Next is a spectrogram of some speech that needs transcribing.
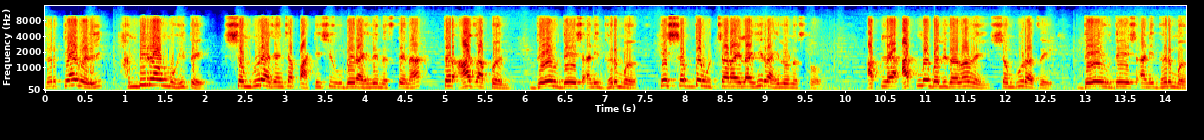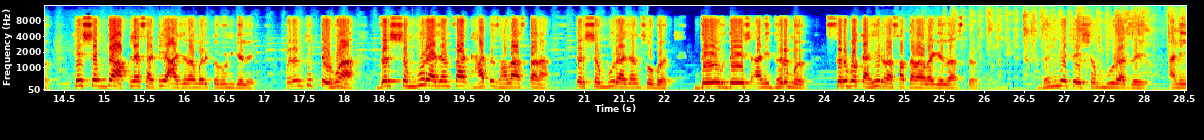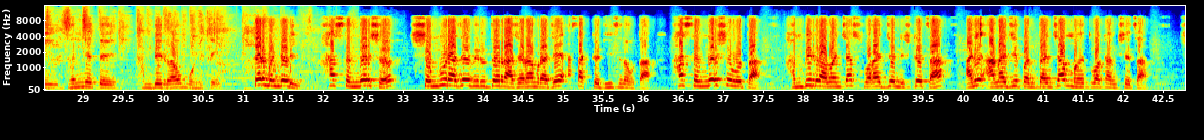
जर त्यावेळी हंबीरराव मोहिते शंभूराजांच्या पाठीशी उभे राहिले नसते ना तर आज आपण देव देश आणि धर्म हे शब्द उच्चारायलाही राहिलो नसतो. आपल्या आत्मबलिदानाने शंभूराचे देव देश आणि धर्म हे शब्द आपल्यासाठी आजरामर करून गेले. परंतु तेव्हा जर शंभू राजांचा घात झाला असताना तर शंभू राजांसोबत देव देश आणि धर्म सर्व काही रसातळाला गेलं असतं. धन्य ते शंभूराजे आणि धन्य ते हंबीरराव मोहिते. तर मंडळी हा संघर्ष शंभूराजे विरुद्ध राजाराम राजे असा कधीच नव्हता. हा संघर्ष होता हंबीररावांच्या स्वराज्य निष्ठेचा आणि अनाजी पंतांच्या महत्वाकांक्षेचा.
